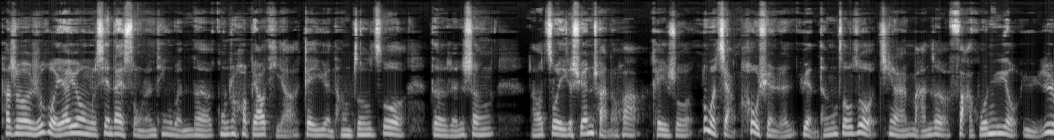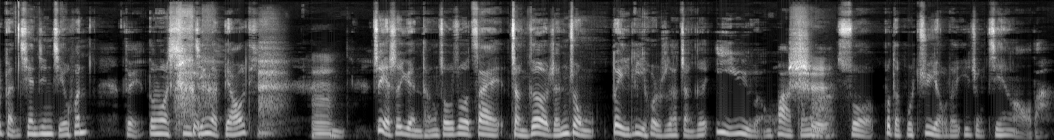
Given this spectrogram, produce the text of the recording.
他说：“如果要用现在耸人听闻的公众号标题啊，给远藤周作的人生，然后做一个宣传的话，可以说诺奖候选人远藤周作竟然瞒着法国女友与日本千金结婚，对，多么吸睛的标题！嗯，这也是远藤周作在整个人种对立或者说他整个异域文化中啊，所不得不具有的一种煎熬吧。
